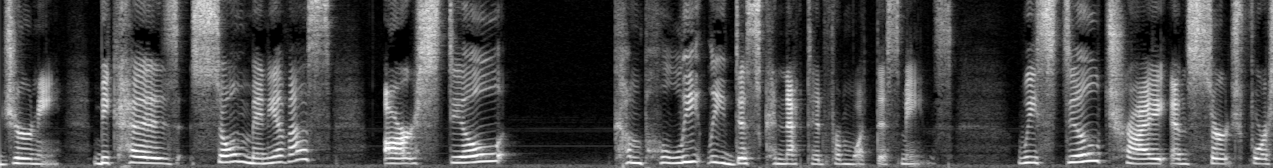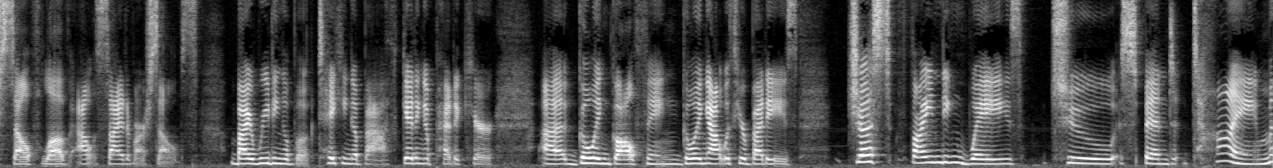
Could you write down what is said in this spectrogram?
journey because so many of us are still completely disconnected from what this means. We still try and search for self love outside of ourselves by reading a book, taking a bath, getting a pedicure, uh, going golfing, going out with your buddies, just finding ways to spend time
